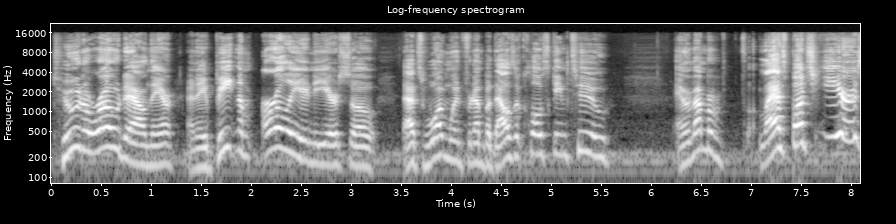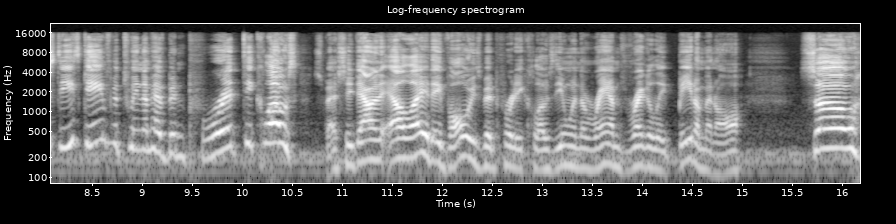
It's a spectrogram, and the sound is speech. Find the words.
two in a row down there, and they've beaten them early in the year, so that's one win for them. But that was a close game too. And remember, last bunch of years, these games between them have been pretty close, especially down in LA. They've always been pretty close, even when the Rams regularly beat them and all. So,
